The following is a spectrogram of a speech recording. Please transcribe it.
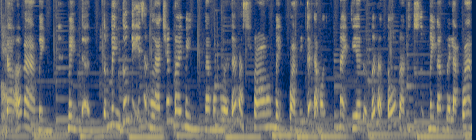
Ờ. đó và mình mình mình cứ nghĩ rằng là trước đây mình là một người rất là strong mình quản lý tất cả mọi thứ này kia được rất là tốt và thực sự mình là người lạc quan.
